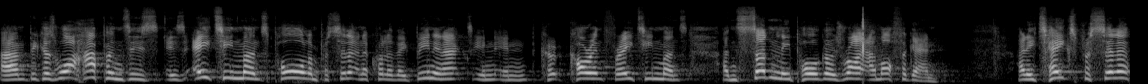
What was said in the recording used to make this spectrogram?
Um, because what happens is, is 18 months, Paul and Priscilla and Aquila, they've been in, Act, in, in Corinth for 18 months, and suddenly Paul goes, Right, I'm off again. And he takes Priscilla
